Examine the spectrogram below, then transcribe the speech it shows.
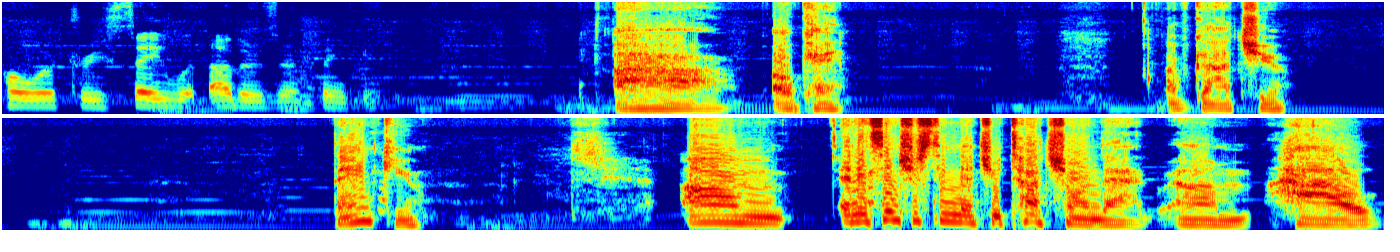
poetry say what others are thinking. Ah, okay. I've got you. Thank you. Um, and it's interesting that you touch on that, um, how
